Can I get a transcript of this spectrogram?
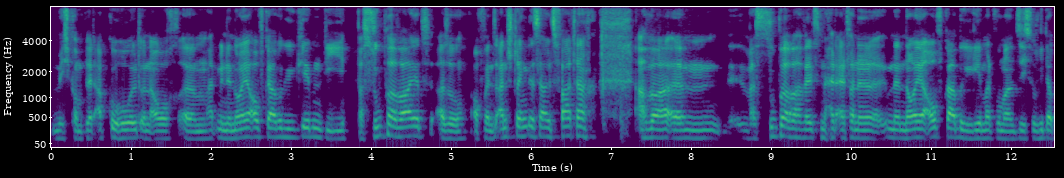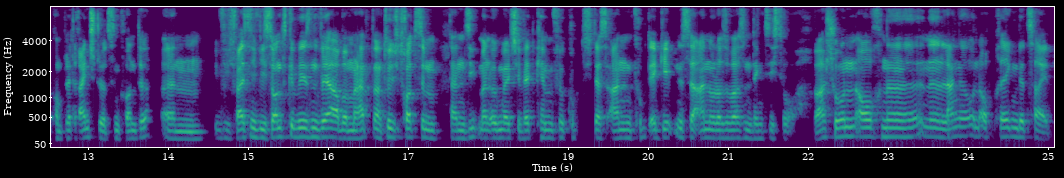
mich komplett abgeholt und auch ähm, hat mir eine neue Aufgabe gegeben, die was super war jetzt, also auch wenn es anstrengend ist als Vater, aber ähm, was super war, weil es mir halt einfach eine, eine neue Aufgabe gegeben hat, wo man sich so wieder komplett reinstürzen konnte. Ähm, ich weiß nicht, wie es sonst gewesen wäre, aber man hat natürlich trotzdem, dann sieht man irgendwelche Wettkämpfe, guckt sich das an, guckt Ergebnisse an oder sowas und denkt sich so, war schon auch eine, eine lange und auch prägende aufregende Zeit.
